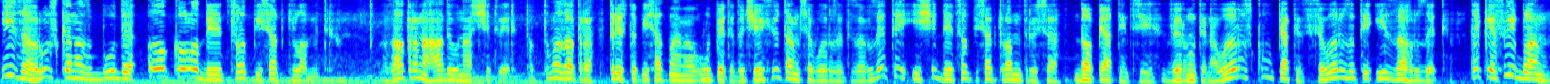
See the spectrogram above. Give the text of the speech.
І загрузка у нас буде около 950 кілометрів. Завтра нагадую, у нас четвер. Тобто ми завтра 350 маємо лупити до Чехію, там все вигрузити, загрузити, і ще 950 кілометрів до п'ятниці вернути на вигрузку, в п'ятниці все вигрузити і загрузити. Такий свій план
